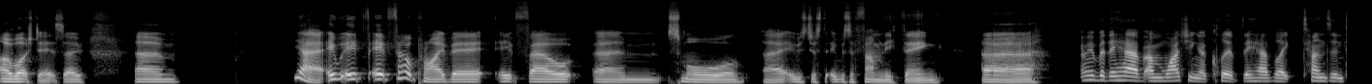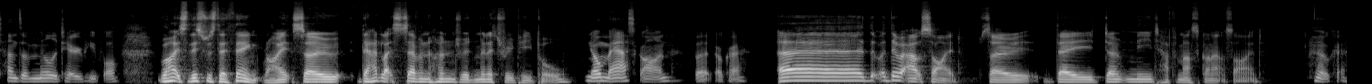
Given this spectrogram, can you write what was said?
I watched it, so um, yeah, it, it it felt private. It felt um small. Uh, it was just it was a family thing. Uh, I mean, but they have I'm watching a clip, they have, like, tons and tons of military people. right. So this was the thing, right? So they had like seven hundred military people. No mask on, but okay. Uh, they, they were outside, so they don't need to have a mask on outside. Okay.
